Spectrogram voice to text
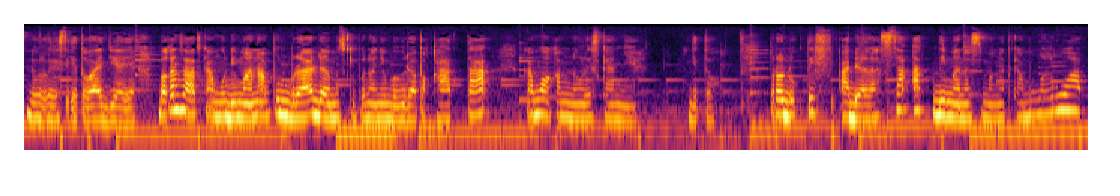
nulis itu aja ya. Bahkan saat kamu di mana pun berada meskipun hanya beberapa kata kamu akan menuliskannya gitu. Produktif adalah saat di mana semangat kamu meluap.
